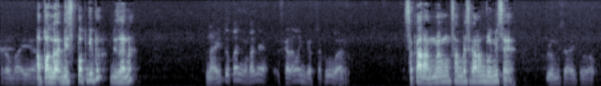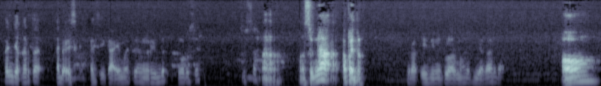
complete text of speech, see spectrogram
Surabaya Apa nggak di stop gitu di sana? nah itu kan makanya sekarang lagi nggak bisa keluar Sekarang memang sampai sekarang belum bisa ya? belum bisa itu kan Jakarta ada SIKM itu yang ribet ngurusnya susah Ah, maksudnya apa itu? surat izin keluar masuk Jakarta Oh,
